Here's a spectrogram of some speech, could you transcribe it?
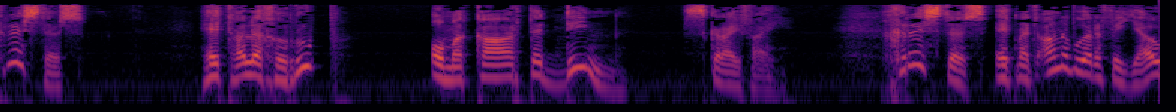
Christus het hulle geroep om mekaar te dien, skryf hy. Christus het met ander woorde vir jou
